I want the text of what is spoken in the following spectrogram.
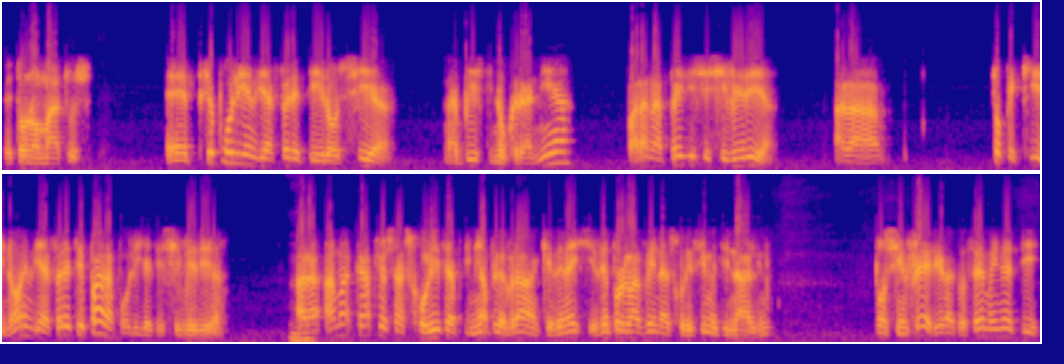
με το όνομά τους, ε, πιο πολύ ενδιαφέρεται η Ρωσία να μπει στην Ουκρανία παρά να παίζει στη Σιβηρία αλλά το Πεκίνο ενδιαφέρεται πάρα πολύ για τη Σιβηρία. Άρα άμα κάποιος ασχολείται από τη μια πλευρά και δεν, έχει, δεν προλαβαίνει να ασχοληθεί με την άλλη, τον συμφέρει, αλλά το θέμα είναι ότι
